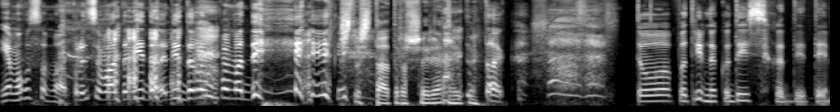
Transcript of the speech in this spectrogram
Я можу сама працювати лідер, лідером по Мадейрі. Штат розширяєте. Так. То потрібно кудись ходити.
